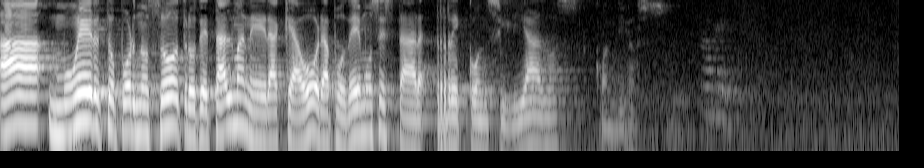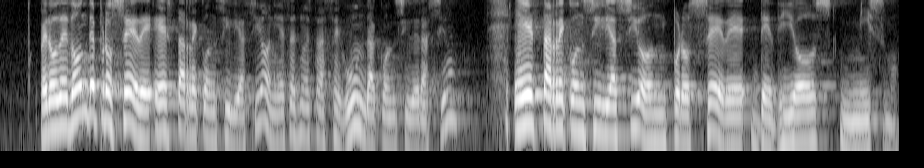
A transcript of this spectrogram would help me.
ha muerto por nosotros de tal manera que ahora podemos estar reconciliados con Dios. Pero ¿de dónde procede esta reconciliación? Y esa es nuestra segunda consideración. Esta reconciliación procede de Dios mismo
